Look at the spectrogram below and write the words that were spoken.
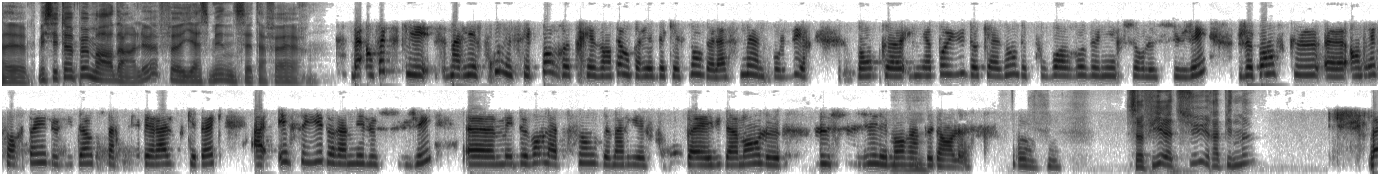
Euh, mais c'est un peu mort dans l'œuf, Yasmine, cette affaire. Ben, en fait, ce qui est, Marie-Ève ne s'est pas représentée en période de questions de la semaine, faut le dire. Donc, euh, il n'y a pas eu d'occasion de pouvoir revenir sur le sujet. Je pense que euh, André Fortin, le leader du Parti libéral du Québec, a essayé de ramener le sujet, euh, mais devant l'absence de Marie-Ève ben, évidemment, le, le sujet est mort un mmh. peu dans l'œuf. Mmh. Sophie, là-dessus, rapidement? Ben,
